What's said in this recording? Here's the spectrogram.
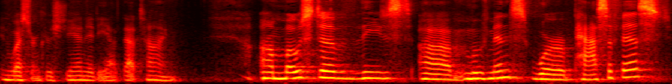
in Western Christianity at that time. Um, most of these uh, movements were pacifist,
